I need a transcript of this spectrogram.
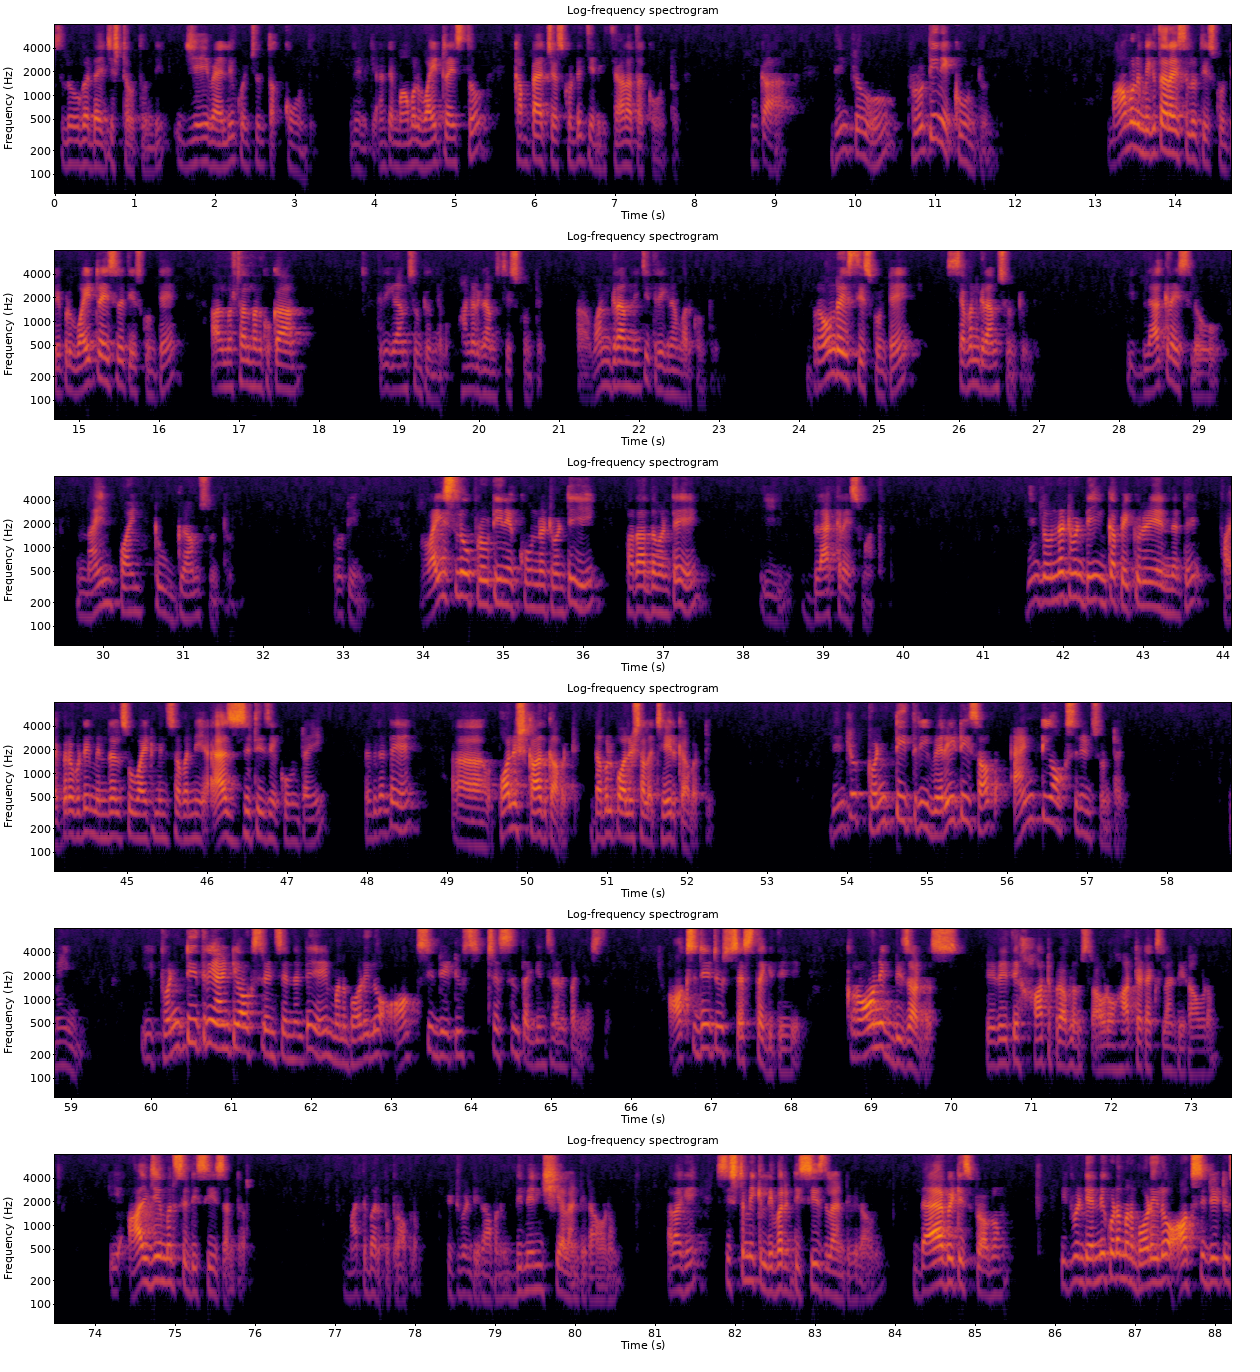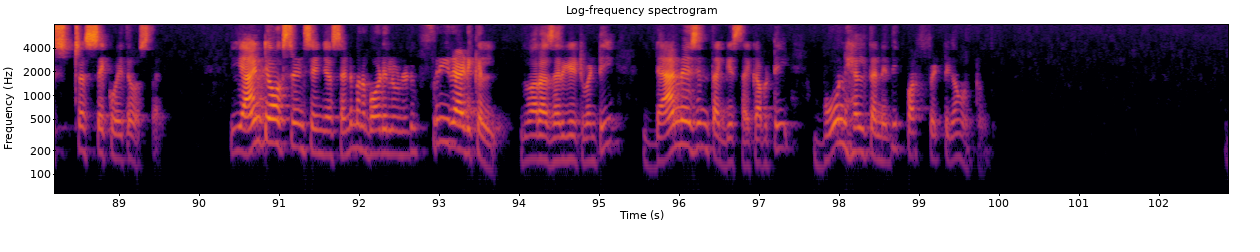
స్లోగా డైజెస్ట్ అవుతుంది. జే వాల్యూ కొంచెం తక్కువ ఉంది దీనికి. అంటే మామూలు వైట్ రైస్తో కంపేర్ చేసుకుంటే దీనికి చాలా తక్కువ ఉంటుంది. ఇంకా దీంట్లో ప్రోటీన్ ఎక్కువ ఉంటుంది. మామూలు మిగతా రైస్లో తీసుకుంటే ఇప్పుడు వైట్ రైస్లో తీసుకుంటే ఆల్మోస్ట్ ఆల్ మనకు ఒక త్రీ గ్రామ్స్ ఉంటుందేమో హండ్రెడ్ గ్రామ్స్ తీసుకుంటే. వన్ గ్రామ్ నుంచి త్రీ గ్రామ్ వరకు ఉంటుంది. బ్రౌన్ రైస్ తీసుకుంటే సెవెన్ గ్రామ్స్ ఉంటుంది. ఈ బ్లాక్ రైస్లో నైన్ పాయింట్ టూ గ్రామ్స్ ఉంటుంది. ప్రోటీన్. రైస్లో ప్రోటీన్ ఎక్కువ ఉన్నటువంటి పదార్థం అంటే ఈ బ్లాక్ రైస్ మాత్రమే. దీంట్లో ఉన్నటువంటి ఇంకా పెక్యులర్ ఏంటంటే ఫైబర్ ఒకటి మినరల్స్ వైటమిన్స్ అవన్నీ యాజ్ ఇట్ ఈజ్ ఎక్కువ ఉంటాయి. ఎందుకంటే పాలిష్ కాదు కాబట్టి డబుల్ పాలిష్ అలా చేయరు కాబట్టి. దీంట్లో twenty three varieties of antioxidants ఉంటాయి. మెయిన్ ఈ ట్వంటీ త్రీ యాంటీ ఆక్సిడెంట్స్ ఏంటంటే మన బాడీలో ఆక్సిడేటివ్ స్ట్రెస్ని తగ్గించడానికి పనిచేస్తాయి. ఆక్సిడేటివ్ స్ట్రెస్ తగ్గితే క్రానిక్ డిజార్డర్స్ ఏదైతే హార్ట్ ప్రాబ్లమ్స్ రావడం హార్ట్ అటాక్స్ లాంటివి రావడం ఈ ఆల్జీమర్స్ డిసీజ్ అంటారు. మతిమరుపు ప్రాబ్లం ఇటువంటి రావడం డిమెన్షియా లాంటివి రావడం అలాగే సిస్టమిక్ లివర్ డిసీజ్ లాంటివి రావడం డయాబెటీస్ ప్రాబ్లం ఇటువంటివన్నీ కూడా మన బాడీలో ఆక్సిడేటివ్ స్ట్రెస్ ఎక్కువైతే వస్తాయి. ఈ యాంటీ ఆక్సిడెంట్స్ ఏం చేస్తాయంటే మన బాడీలో ఉండే ఫ్రీ రాడికల్ ద్వారా జరిగేటువంటి డ్యామేజ్ని తగ్గిస్తాయి. కాబట్టి బోన్ హెల్త్ అనేది పర్ఫెక్ట్గా ఉంటుంది.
